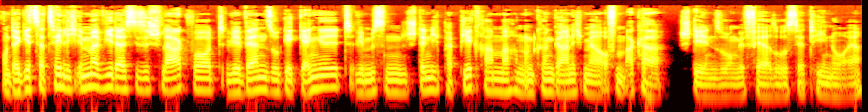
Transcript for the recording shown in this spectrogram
Und da geht es tatsächlich immer wieder, ist dieses Schlagwort, wir werden so gegängelt, wir müssen ständig Papierkram machen und können gar nicht mehr auf dem Acker stehen, so ungefähr. So ist der Tenor. Ja.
